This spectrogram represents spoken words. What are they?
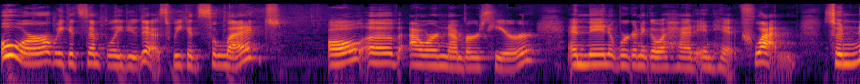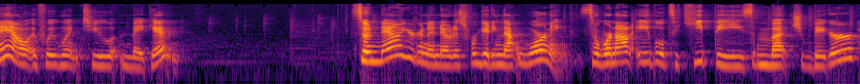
Or we could simply do this. We could select all of our numbers here, and then we're gonna go ahead and hit flatten. So now if we went to make it, so now you're gonna notice we're getting that warning. So we're not able to keep these much bigger.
